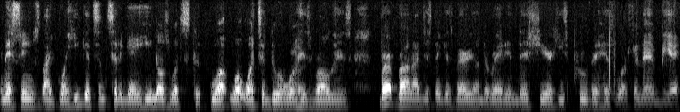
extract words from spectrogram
and it seems like when he gets into the game, he knows what's to, what what what to do and what his role is. Brett Brown, I just think is very underrated. And this year, he's proven his worth in the NBA.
